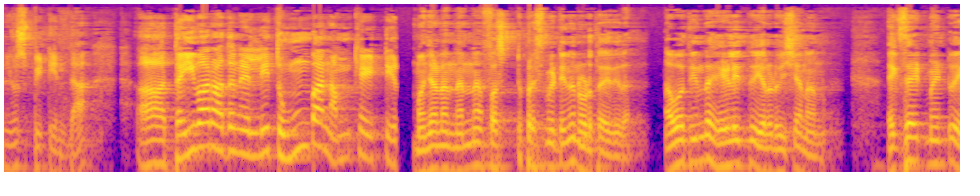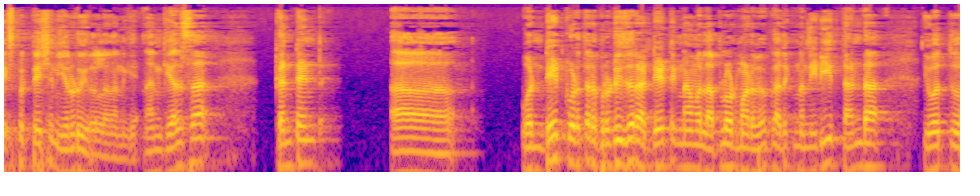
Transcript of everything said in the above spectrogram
ನ್ಯೂಸ್ ಪೀಟ್ ಇಂದ ಆ, ದೈವಾರಾಧನೆಯಲ್ಲಿ ತುಂಬಾ ನಂಬಿಕೆ ಇಟ್ಟಿರೋ ಮಂಜಣ್ಣ ನನ್ನ ಫಸ್ಟ್ ಪ್ರೆಸ್ ಮೀಟ್ ಇಂದ ನೋಡ್ತಾ ಇದ್ದೀರಾ. ಅವತ್ತಿಂದ ಹೇಳಿದ್ದು ಎರಡು ವಿಷಯ ನಾನು. ಎಕ್ಸೈಟ್ಮೆಂಟ್ ಎಕ್ಸ್ಪೆಕ್ಟೇಷನ್ ಎರಡೂ ಇರಲ್ಲ ನನಗೆ. ನನ್ನ ಕೆಲಸ ಕಂಟೆಂಟ್ ಒಂದು ಡೇಟ್ ಕೊಡ್ತಾರೆ ಪ್ರೊಡ್ಯೂಸರ್ ಆ ಡೇಟಿಗೆ ನಾವಲ್ಲಿ ಅಪ್ಲೋಡ್ ಮಾಡಬೇಕು. ಅದಕ್ಕೆ ನನ್ನ ಇಡೀ ತಂಡ ಇವತ್ತು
